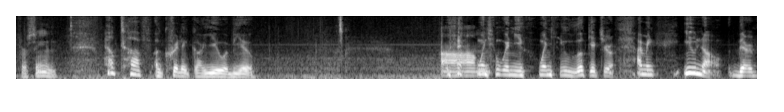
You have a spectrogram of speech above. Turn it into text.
foreseen. How tough a critic are you of you? Um, when you when you when you look at your, I mean, you know, there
